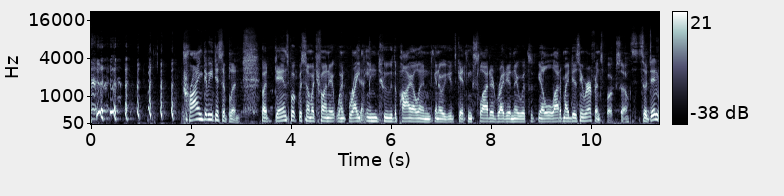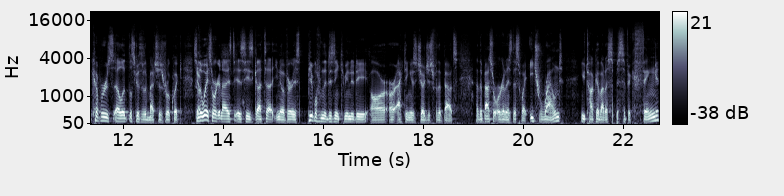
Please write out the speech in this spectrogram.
trying to be disciplined. But Dan's book was so much fun; it went right yeah. into the pile, and you know, it's getting slotted right in there with you know, a lot of my Disney reference books. So, so Dan covers. Uh, let, us go through the matches real quick. So yep. the way it's organized is he's got uh, you know various people from the Disney community are are acting as judges for the bouts. Uh, the bouts are organized this way: each round, you talk about a specific thing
